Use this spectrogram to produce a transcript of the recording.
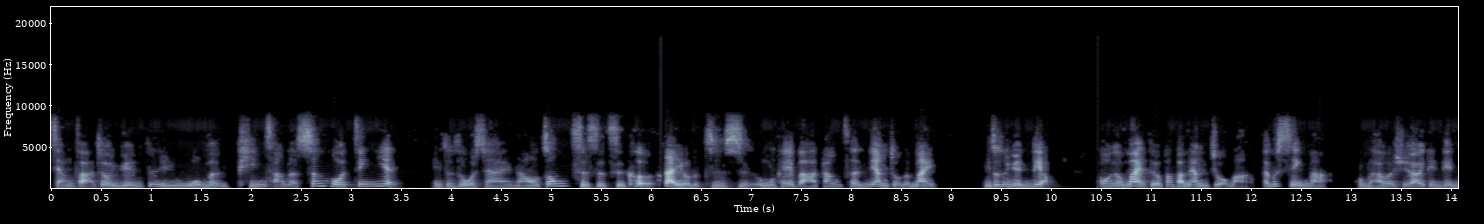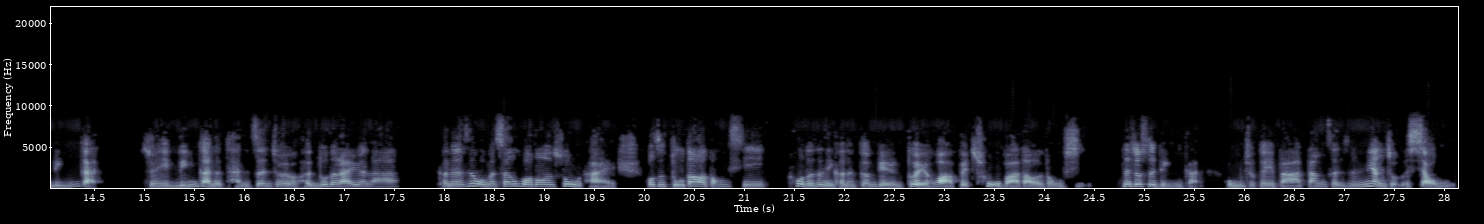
想法就源自于我们平常的生活经验，也就是我现在脑中此时此刻带有的知识。我们可以把它当成酿酒的麦，也就是原料。光有麦子有办法酿酒吗？还不行嘛。我们还会需要一点点灵感，所以灵感的产生就有很多的来源啦。可能是我们生活中的素材，或是读到的东西，或者是你可能跟别人对话被触发到的东西，那就是灵感。我们就可以把它当成是酿酒的酵母。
